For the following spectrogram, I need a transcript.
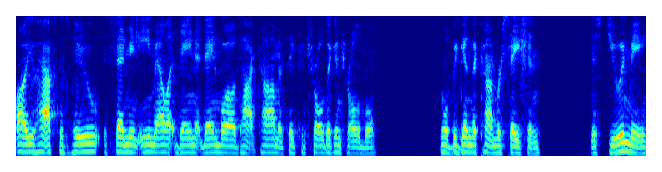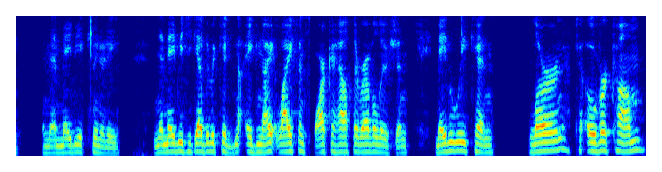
All you have to do is send me an email at dane at daneboyle.com and say control the controllable. We'll begin the conversation. Just you and me, and then maybe a community. And then maybe together we could ignite life and spark a healthy revolution. Maybe we can learn to overcome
